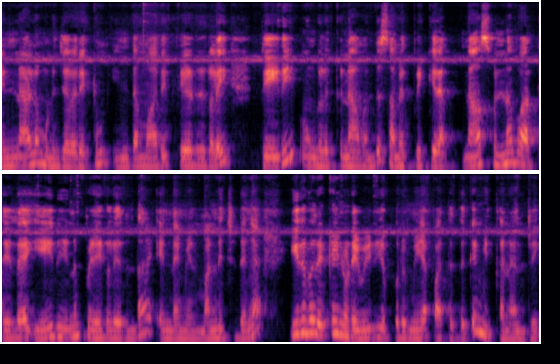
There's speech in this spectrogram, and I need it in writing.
என்னால் முடிஞ்ச வரைக்கும் இந்த மாதிரி தேடல்களை தேடி உங்களுக்கு நான் வந்து சமர்ப்பிக்கிறேன். நான் சொன்ன வார்த்தையில் ஏதேனும் பிழைகள் இருந்தால் என்னை மன்னிச்சிடுங்க. இது வரைக்கும் என்னுடைய வீடியோ பொறுமையாக பார்த்ததுக்கு மிக்க நன்றி.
